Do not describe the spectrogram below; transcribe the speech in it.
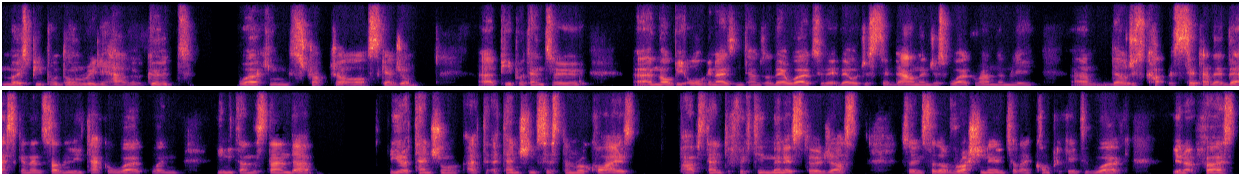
most people don't really have a good working structure or schedule uh, people tend to uh, not be organized in terms of their work. So they, they'll just sit down and just work randomly. Um, they'll just cut, sit at their desk and then suddenly tackle work when you need to understand that your attention attention system requires perhaps 10 to 15 minutes to adjust. So instead of rushing into like complicated work, you know, first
